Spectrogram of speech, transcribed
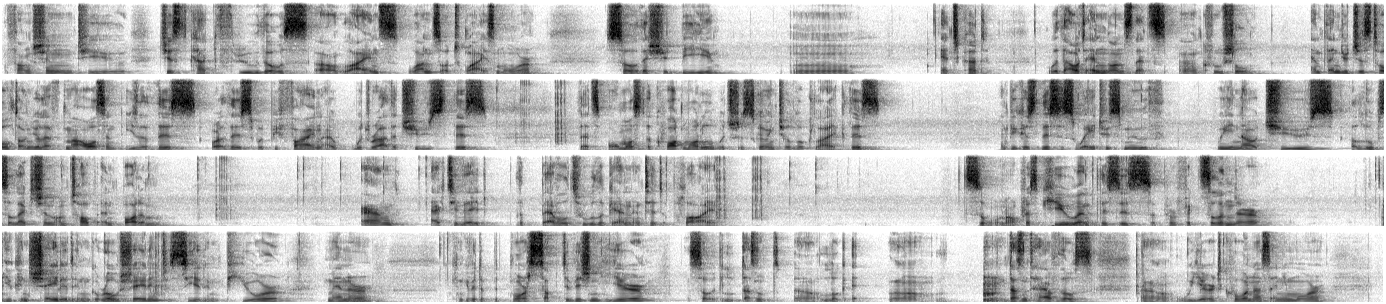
function to just cut through those uh, lines once or twice more so there should be um, edge cut without n-gons that's uh, crucial and then you just hold down your left mouse and either this or this would be fine. I would rather choose this. That's almost a quad model, which is going to look like this. And because this is way too smooth, we now choose a loop selection on top and bottom and activate the bevel tool again and hit apply. So now press Q and this is a perfect cylinder you can shade it in Gouraud shading to see it in pure manner. You can give it a bit more subdivision here so it doesn't uh, look uh, doesn't have those uh, weird corners anymore.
